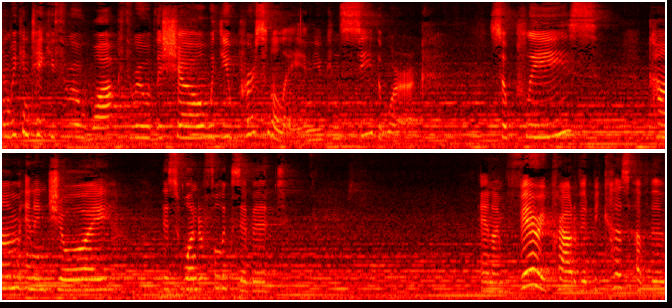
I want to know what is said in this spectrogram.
and we can take you through a walkthrough of the show with you personally and you can see the work. So please come and enjoy this wonderful exhibit. And I'm very proud of it because of the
